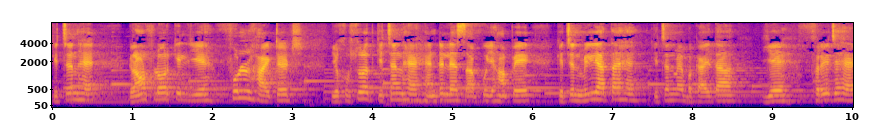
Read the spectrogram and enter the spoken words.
किचन है। ग्राउंड फ्लोर के लिए फुल हाइटेड ये खूबसूरत किचन है। हैंडललेस आपको यहाँ पे किचन मिल जाता है। किचन में बाकायदा ये फ्रिज है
